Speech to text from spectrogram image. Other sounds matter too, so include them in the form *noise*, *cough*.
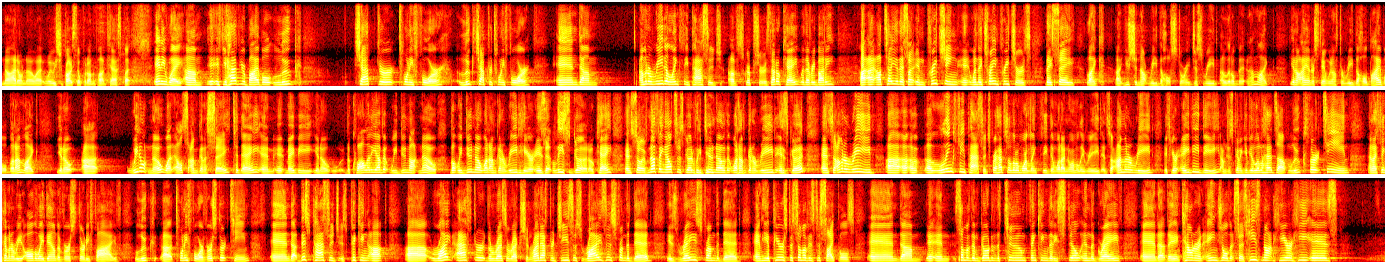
No, I don't know. We should probably still put it on the podcast. But anyway, um, if you have your Bible, Luke chapter 24, Luke chapter 24, and um, I'm going to read a lengthy passage of Scripture. Is that okay with everybody? I, will tell you this in preaching, eh, when they train preachers, they say, like, uh, you should not read the whole story, just read a little bit. And I'm like, you know, I understand we don't have to read the whole Bible, but I'm like, you know, uh, we don't know what else I'm going to say today, and it may be, you know, the quality of it, we do not know, but we do know what I'm going to read here is at least good, okay? And so if nothing else is good, we do know that what I'm going to read is good. And so I'm going to read uh, a, a, lengthy passage, perhaps a little more lengthy than what I normally read. And so I'm going to read, if you're ADD, I'm just going to give you a little heads up, Luke 13 and I think I'm going to read all the way down to verse 35. Luke uh, 24, verse 13. And uh, this passage is picking up uh, right after the resurrection, right after Jesus rises from the dead, is raised from the dead, and he appears to some of his disciples, and, um, and some of them go to the tomb thinking that he's still in the grave, and uh, they encounter an angel that says, He's not here, he is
